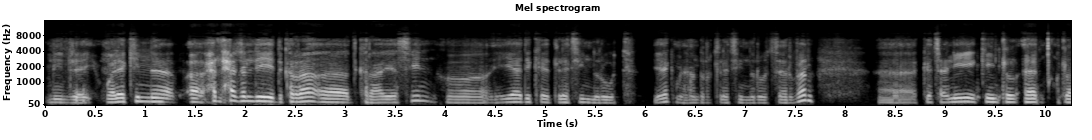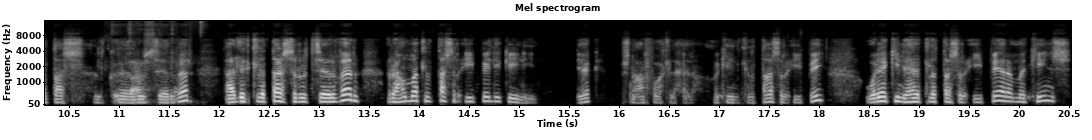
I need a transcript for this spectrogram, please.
منين جاي. ولكن واحد الحاجة اللي ذكرها ذكرها ياسين هي هذيك 30 root. ياك من 130 root server. كتعني كاين 13 root server. هذاك 13 root server راه هما 13 IP اللي كاينين. ياك؟ باش نعرفوا واحد الحاجة كاين 13 IP ولكن هاد 13 IP راه ما كاينش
